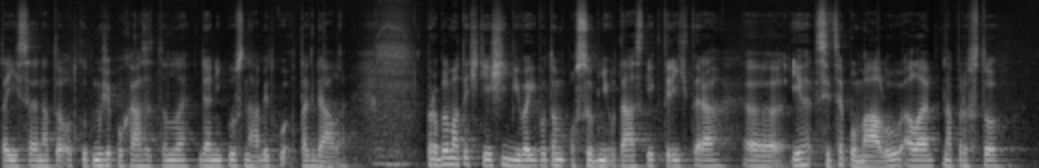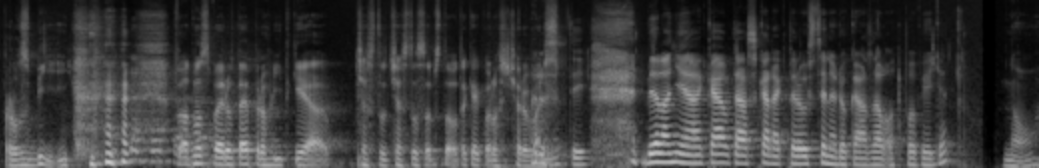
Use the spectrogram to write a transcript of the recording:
tají se na to, odkud může pocházet tenhle daný kus nábytku a tak dále. Problematičtější bývají potom osobní otázky, kterých teda uh, je sice pomálu, ale naprosto rozbíjí tu atmosféru té prohlídky a často, často jsem z toho tak jako rozčarovaný. Prostě. Byla nějaká otázka, na kterou jste nedokázal odpovědět? No,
